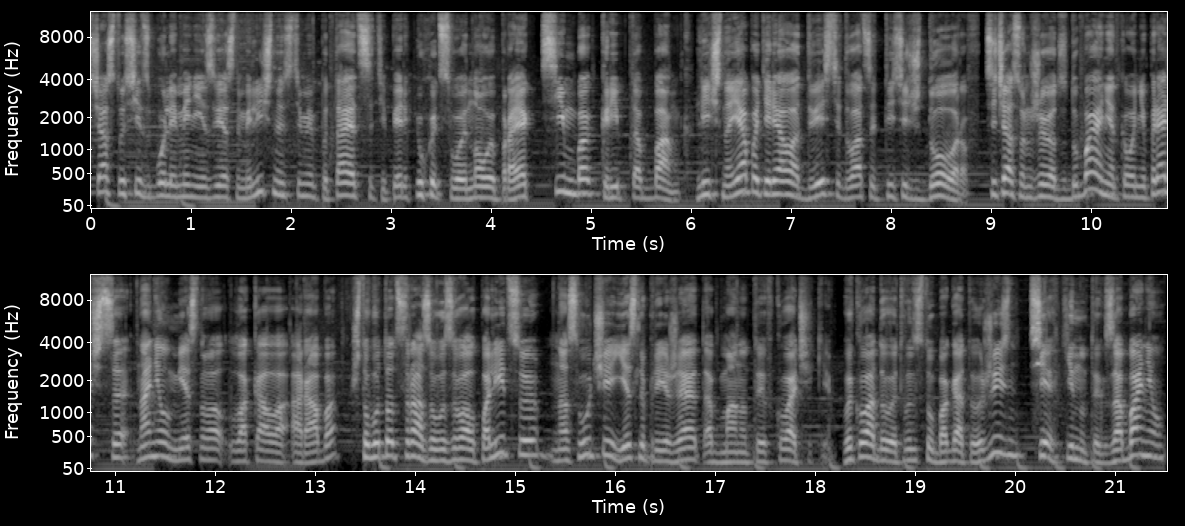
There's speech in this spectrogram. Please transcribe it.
Сейчас тусит с более-менее известными личностями, пытается теперь тюхать свой новый проект Симба Криптобанк. Лично я потеряла 220 тысяч долларов. Сейчас он живет в Дубае Дубая, ни от кого не прячется, нанял местного локала-араба, чтобы тот сразу вызывал полицию на случай, если приезжают обманутые вкладчики. Выкладывает в инсту богатую жизнь, всех кинутых забанил,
